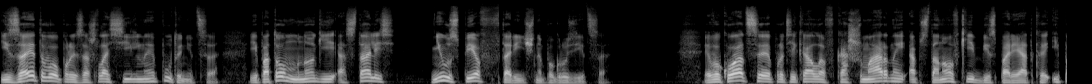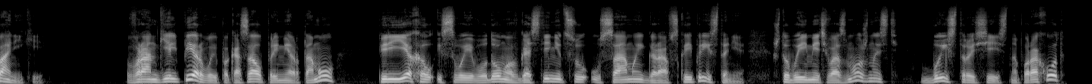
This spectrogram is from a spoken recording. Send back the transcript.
Из-за этого произошла сильная путаница, и потом многие остались, не успев вторично погрузиться. Эвакуация протекала в кошмарной обстановке беспорядка и паники. Врангель I показал пример тому, переехал из своего дома в гостиницу у самой Графской пристани, чтобы иметь возможность быстро сесть на пароход,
